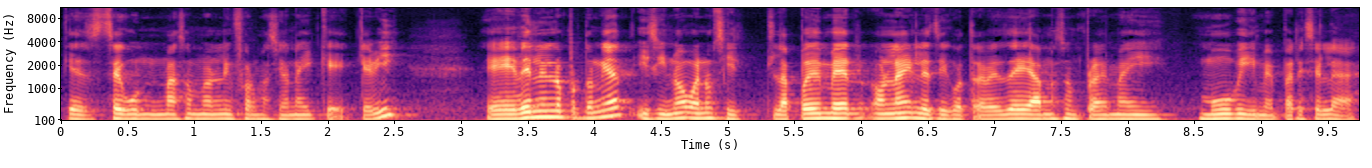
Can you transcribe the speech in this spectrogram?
que es según más o menos la información ahí que, vi, eh, denle la oportunidad. Y si no, bueno, si la pueden ver online, les digo, a través de Amazon Prime ahí, Movie, me parece la...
